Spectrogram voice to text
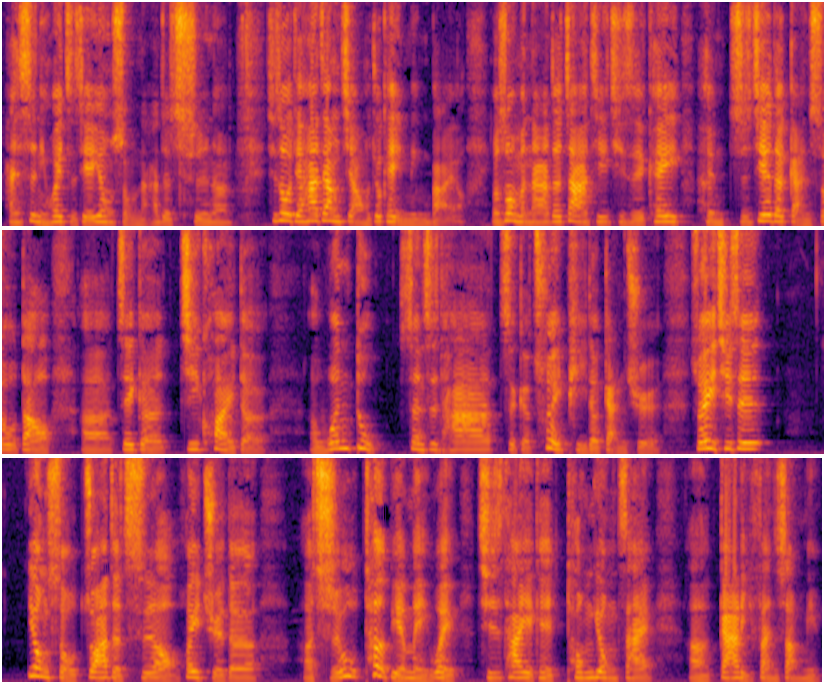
还是你会直接用手拿着吃呢？其实我觉得他这样讲，我就可以明白哦。有时候我们拿着炸鸡，其实可以很直接的感受到呃这个鸡块的呃温度，甚至它这个脆皮的感觉。所以其实用手抓着吃哦，会觉得啊食物特别美味。其实它也可以通用在。啊，咖喱饭上面，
